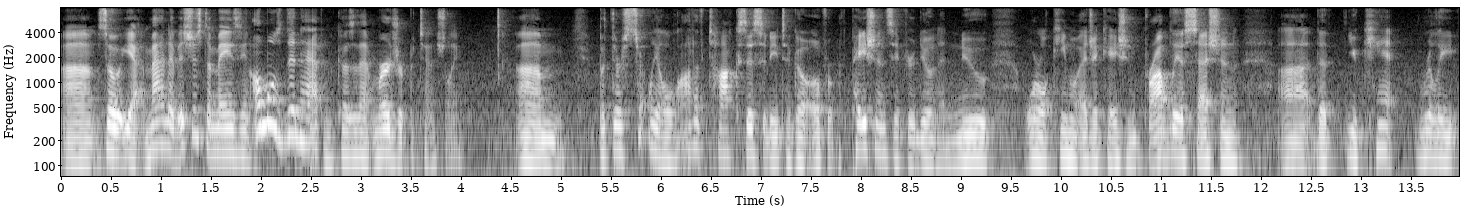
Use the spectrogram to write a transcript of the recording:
Um, so yeah, imatinib is just amazing. Almost didn't happen because of that merger potentially. Um, but there's certainly a lot of toxicity to go over with patients if you're doing a new oral chemo education, probably a session uh, that you can't really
